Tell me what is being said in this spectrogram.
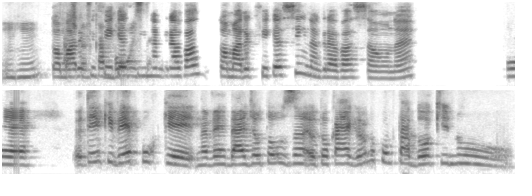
Uhum. Tomara que ficar fique assim na grava... Tomara que fique assim na gravação, né? É, eu tenho que ver porque, na verdade, eu tô usando, eu tô carregando o computador aqui no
